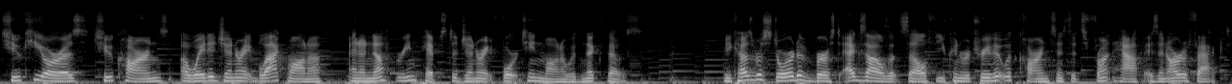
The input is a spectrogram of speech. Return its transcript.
two Kioras, two Karns, a way to generate black mana, and enough green pips to generate 14 mana with Nykthos. Because Restorative Burst exiles itself, you can retrieve it with Karn since its front half is an artifact.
